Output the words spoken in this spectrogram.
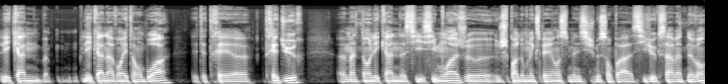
les cannes, les cannes avant étaient en bois, étaient très, très dures. Euh, maintenant, les cannes, si, moi, je, je, parle de mon expérience, même si je me sens pas si vieux que ça, à 29 ans,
